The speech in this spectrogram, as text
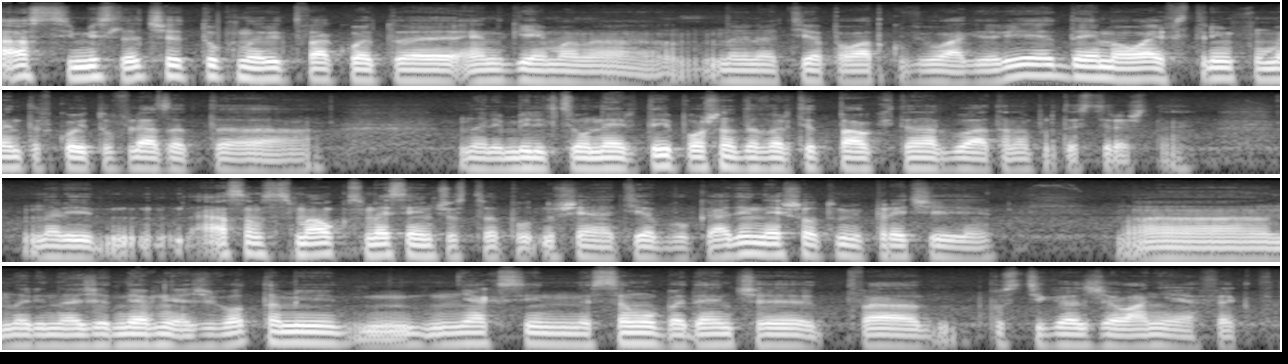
Аз си мисля, че тук нали, това, което е ендгейма на, нали, на тия палаткови лагери е да има лайвстрим в момента, в който влязат а, нали, милиционерите и почнат да въртят палките над главата на протестиращите. Нали, аз съм с малко смесени чувства по отношение на тия блокади, не защото ми пречи а, нали, на ежедневния живот, ами някакси не съм убеден, че това постига желания ефект.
